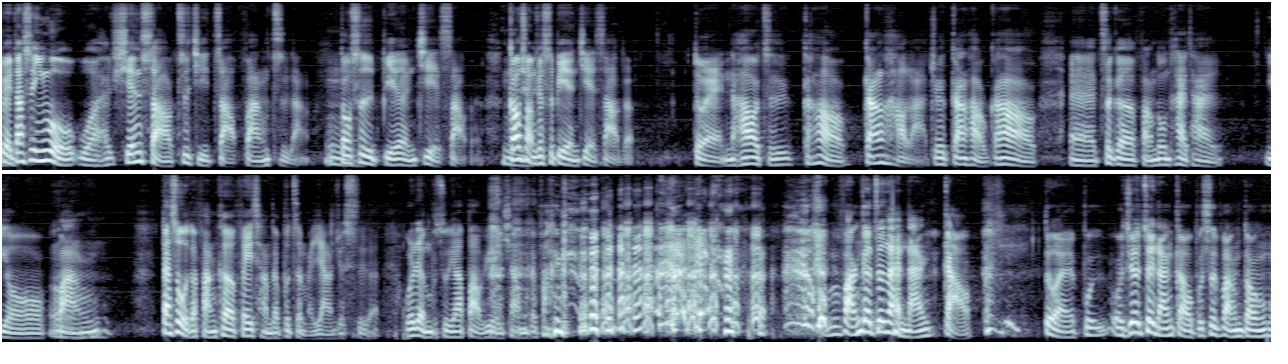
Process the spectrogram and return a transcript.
对。但是因为我我先少自己找房子啦，都是别人介绍的，高雄就是别人介绍的。对，然后只是刚好刚好啦，就是刚好刚好，呃，这个房东太太有房，但是我的房客非常的不怎么样，就是了，我忍不住要抱怨一下我们的房客，我们房客真的很难搞。对，不，我觉得最难搞不是房东，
